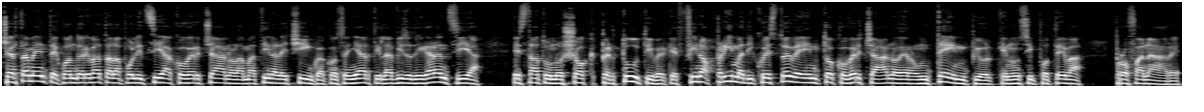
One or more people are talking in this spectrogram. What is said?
Certamente quando è arrivata la polizia a Coverciano la mattina alle 5 a consegnarti l'avviso di garanzia è stato uno shock per tutti perché fino a prima di questo evento Coverciano era un tempio che non si poteva profanare.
